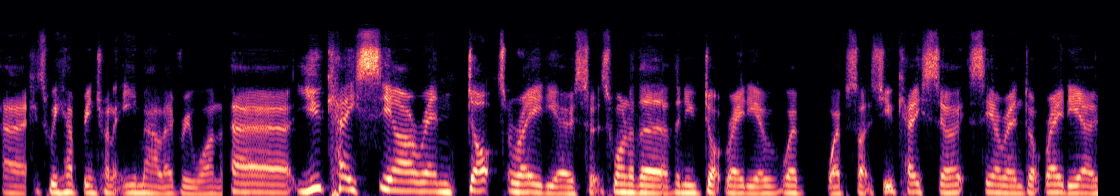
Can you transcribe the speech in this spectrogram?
because uh, we have been trying to email everyone. Uh, UKCRN.radio, so it's one of the, the new dot radio web websites, UKCRN.radio.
